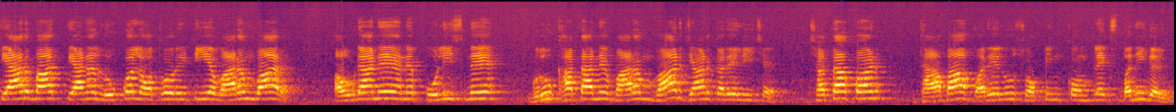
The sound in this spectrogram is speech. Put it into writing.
ત્યારબાદ ત્યાંના લોકલ ઓથોરિટીએ વારંવાર ઔડાને અને પોલીસને, ગૃહ ખાતાને વારંવાર જાણ કરેલી છે. છતાં પણ ધાબા ભરેલું શોપિંગ કોમ્પ્લેક્સ બની ગયું.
